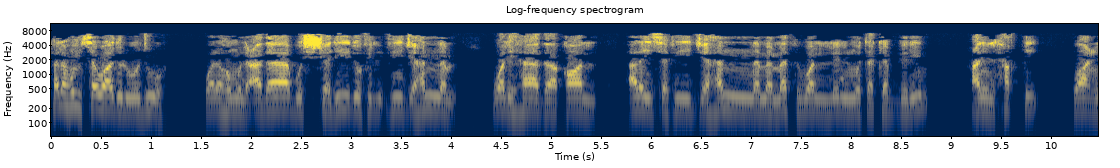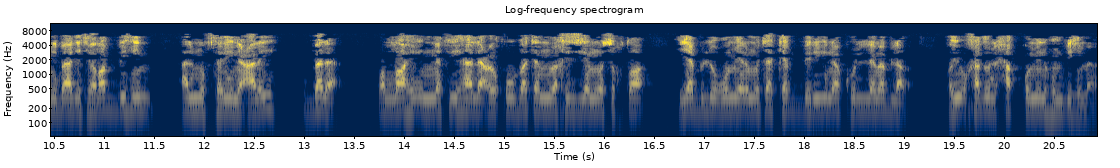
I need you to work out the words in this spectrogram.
فلهم سواد الوجوه ولهم العذاب الشديد في جهنم. ولهذا قال أليس في جهنم مثوى للمتكبرين عن الحق وعن عبادة ربهم المفترين عليه؟ بلى. والله إن فيها لعقوبة وخزيا وسخطا يبلغ من المتكبرين كل مبلغ ويؤخذ الحق منهم بهما.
